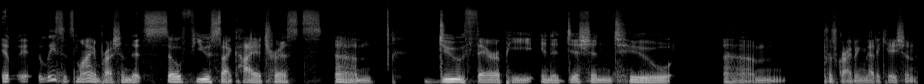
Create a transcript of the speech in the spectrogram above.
it, at least it's my impression that so few psychiatrists um, do therapy in addition to um, prescribing medication.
